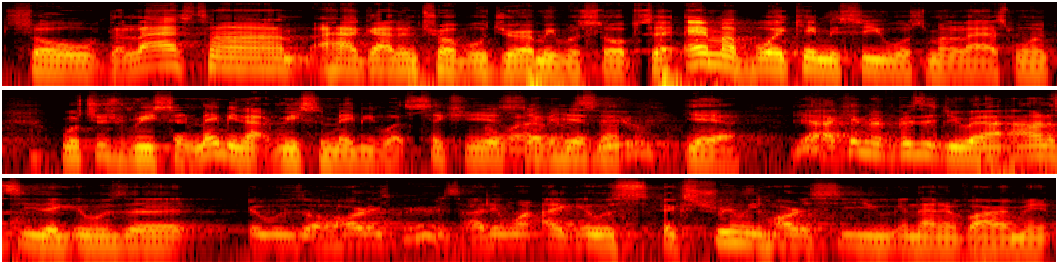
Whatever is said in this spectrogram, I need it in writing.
so the last time I had got in trouble, Jeremy was so upset, and my boy came to see you was my last one, which was recent, maybe not recent, maybe what six years, Oh, seven years now. Yeah, Yeah, I came to visit you, and I, honestly, like it was a it was a hard experience. I didn't want like it was extremely hard to see you in that environment.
